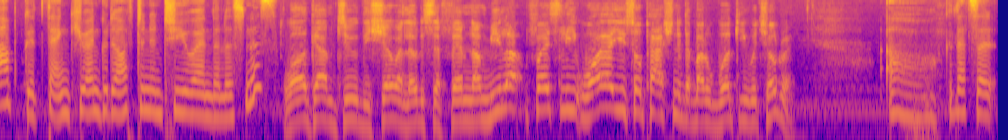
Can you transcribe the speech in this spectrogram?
I'm good, thank you, and good afternoon to you and the listeners. Welcome to the show and Lotus FM. Now, Meela, firstly, why are you so passionate about working with children? Oh, that's a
